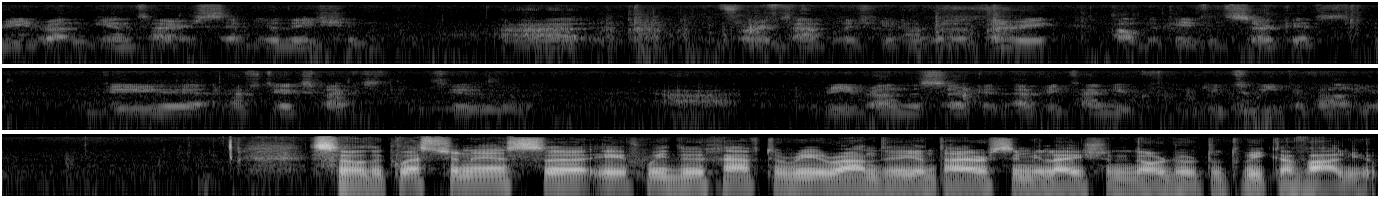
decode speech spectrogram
rerun the entire simulation? Uh, for example, if you have a very complicated circuit, do you have to expect to uh, rerun the circuit every time you, you tweak a value? So the question is uh, if we do have to rerun the entire simulation in order to tweak a value.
